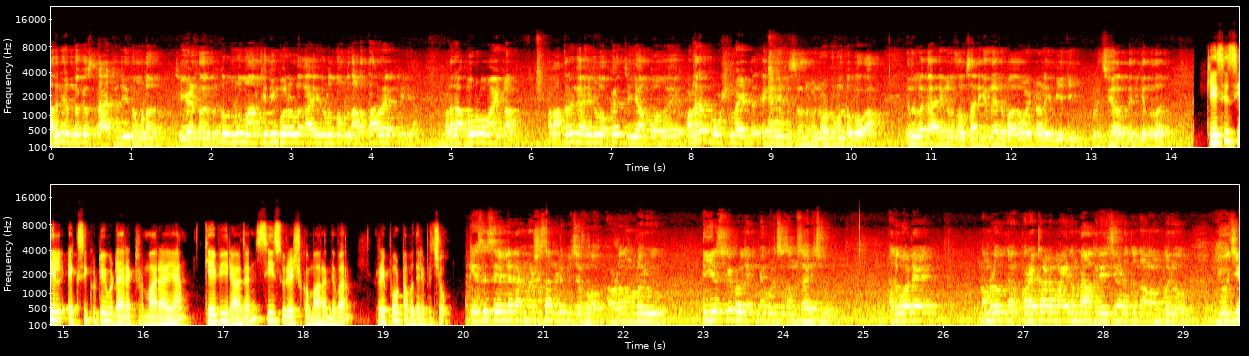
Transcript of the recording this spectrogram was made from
അതിന് എന്തൊക്കെ സ്ട്രാറ്റജി നമ്മൾ ചെയ്യേണ്ടതുണ്ട് നമ്മൾ മാർക്കറ്റിംഗ് പോലുള്ള കാര്യങ്ങളൊന്നും നമ്മൾ നടത്താറേ ഇല്ല. വളരെ അപൂർവമായിട്ടാണ്. അപ്പൊ അത്തരം കാര്യങ്ങളൊക്കെ ചെയ്യാൻ പോകുന്നത് വളരെ പ്രൊഫഷണലായിട്ട് എങ്ങനെ ബിസിനസ് മുന്നോട്ട് കൊണ്ടുപോകാം എന്നുള്ള കാര്യങ്ങൾ സംസാരിക്കുന്നതിന്റെ ഭാഗമായിട്ടാണ് ഈ മീറ്റിംഗ് വിളിച്ചു ചേർത്തിരിക്കുന്നത്. K C C L executive ഡയറക്ടർമാരായ K V Rajan C Suresh Kumar എന്നിവർ റിപ്പോർട്ട് അവതരിപ്പിച്ചു. കെ സി സി എല്ലിന്റെ കൺവെൻഷൻ സംഘടിപ്പിച്ചപ്പോൾ അവിടെ നമ്മളൊരു ടി എസ് പി പ്രൊജക്റ്റിനെ കുറിച്ച് സംസാരിച്ചു. അതുപോലെ നമ്മൾ കുറേ കാലമായി നമ്മൾ ആഗ്രഹിച്ച് കിടക്കുന്നതാണ് നമുക്കൊരു യു ജി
